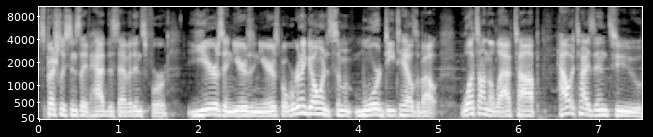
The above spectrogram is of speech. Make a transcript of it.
especially since they've had this evidence for years and years and years. But we're going to go into some more details about what's on the laptop, how it ties into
